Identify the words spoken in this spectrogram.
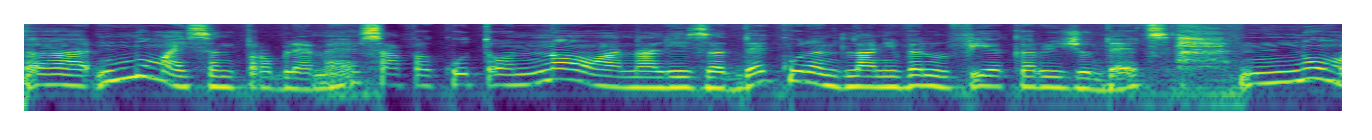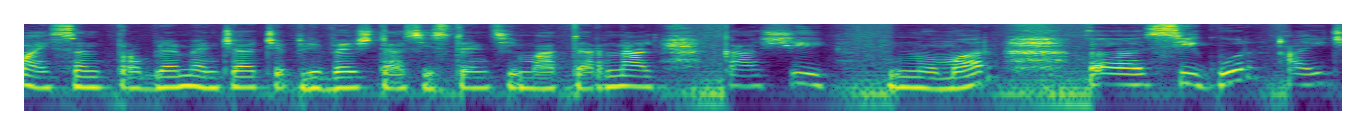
Uh, nu mai sunt probleme. S-a făcut o nouă analiză de curând sunt la nivelul fiecărui județ, nu mai sunt probleme în ceea ce privește asistenții maternali ca și număr. Uh, sigur, aici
